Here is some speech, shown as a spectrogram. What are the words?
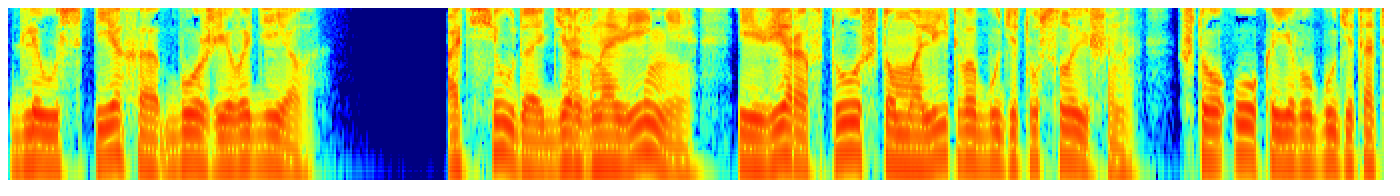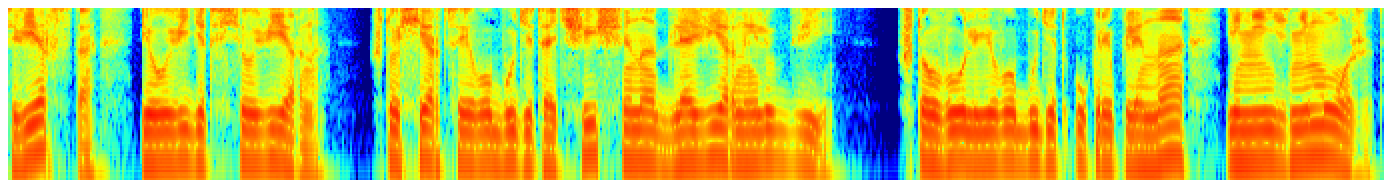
для успеха Божьего дела. Отсюда дерзновение и вера в то, что молитва будет услышана, что око его будет отверсто и увидит все верно, что сердце его будет очищено для верной любви, что воля его будет укреплена и не изнеможет,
